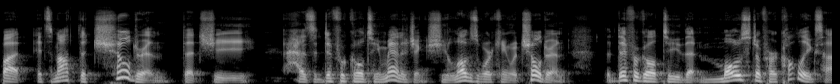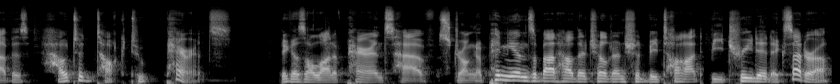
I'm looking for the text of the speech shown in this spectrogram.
But it's not the children that she has a difficulty managing. She loves working with children. The difficulty that most of her colleagues have is how to talk to parents. Because a lot of parents have strong opinions about how their children should be taught, be treated, etc.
